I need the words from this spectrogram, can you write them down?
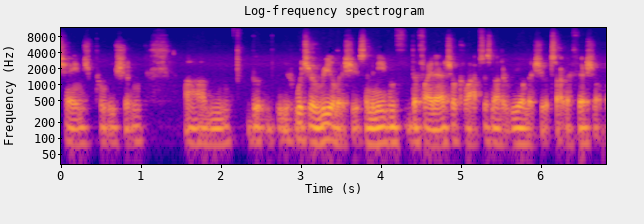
change, pollution, um, which are real issues. I mean, even the financial collapse is not a real issue, it's artificial.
